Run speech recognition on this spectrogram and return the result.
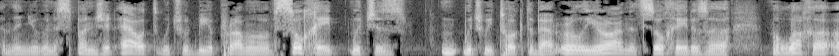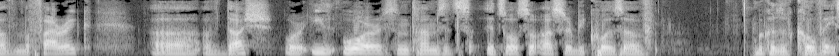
and then you're going to sponge it out, which would be a problem of sochet, which is which we talked about earlier on. That sochet is a malacha of mafarik uh, of dash, or or sometimes it's it's also usher because of because of koves.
